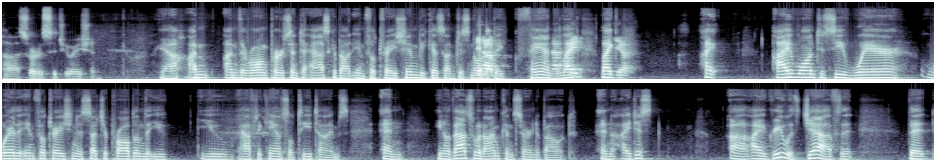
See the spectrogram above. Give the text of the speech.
uh, sort of situation yeah i'm i'm the wrong person to ask about infiltration because i'm just not yeah. a big fan like I, like yeah. i i want to see where where the infiltration is such a problem that you you have to cancel tee times and you know that's what i'm concerned about and I just uh, I agree with Jeff that that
